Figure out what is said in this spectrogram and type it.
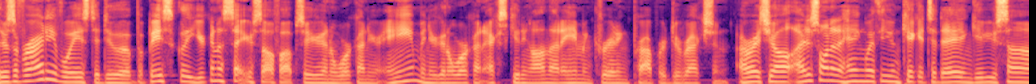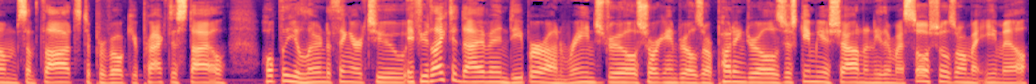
There's a variety of ways to do it, but basically, you're going to set yourself up so you're going to work on your aim and you're going to work on executing on that aim and creating proper direction. All right, y'all. I just wanted to hang with you and kick it today and give you some some thoughts to provoke your practice style. Hopefully, you learned a thing or two. If you'd like to dive in deeper on range drills, short game drills, or putting drills, just give me a shout on either my socials or my email.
